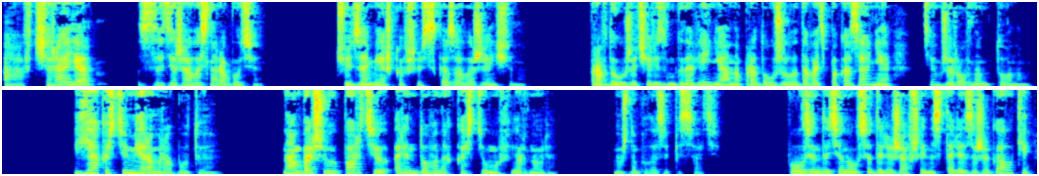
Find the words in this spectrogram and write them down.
«А вчера я задержалась на работе», — чуть замешкавшись, сказала женщина. Правда, уже через мгновение она продолжила давать показания тем же ровным тоном. «Я костюмером работаю. Нам большую партию арендованных костюмов вернули. Нужно было записать». Ползин дотянулся до лежавшей на столе зажигалки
